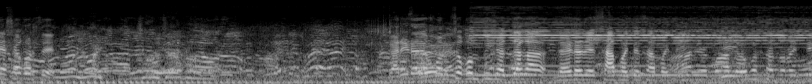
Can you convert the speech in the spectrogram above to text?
নেশা করছে। গাড়িটা কমসে কম বিশ হাজার টাকা গাড়িটা সাফাইতে সাফাইতে এই অবস্থা ধরাইছে।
